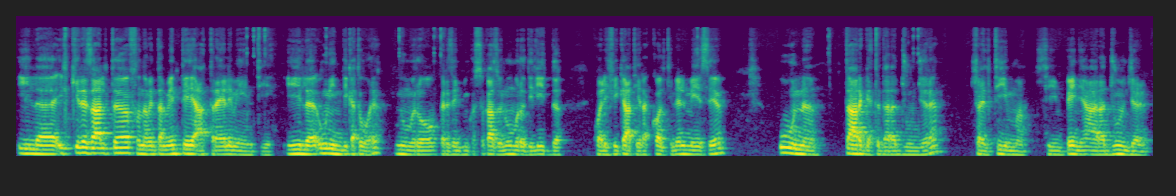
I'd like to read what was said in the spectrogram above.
Il, il key result fondamentalmente ha tre elementi. Il, un indicatore, numero, per esempio in questo caso numero di lead qualificati raccolti nel mese, un target da raggiungere, cioè il team si impegna a raggiungere,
